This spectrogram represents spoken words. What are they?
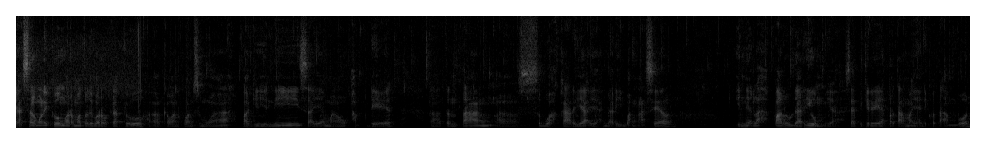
Ya, Assalamualaikum warahmatullahi wabarakatuh, eh, kawan-kawan semua. Pagi ini saya mau update uh, tentang uh, sebuah karya ya dari Bang Asel. Ini adalah paludarium ya. Saya pikir yang pertama ya di Kota Ambon.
